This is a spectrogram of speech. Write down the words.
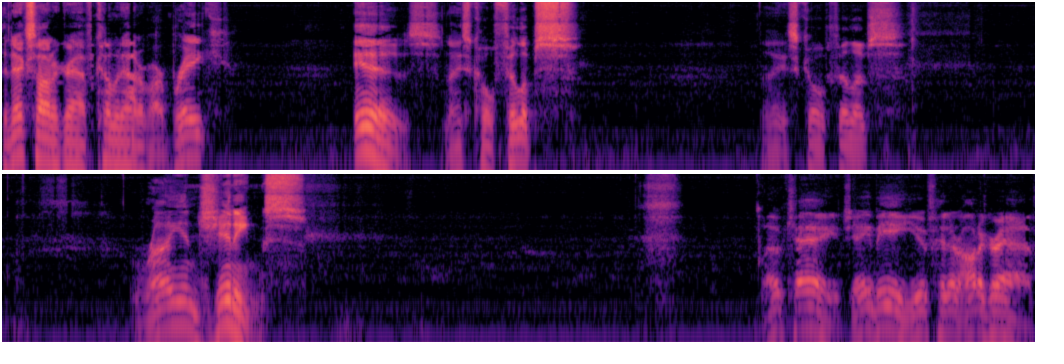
The next autograph coming out of our break is nice Cole Phillips. Nice Cole Phillips. Ryan Jennings. Okay, JB, you've hit an autograph.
